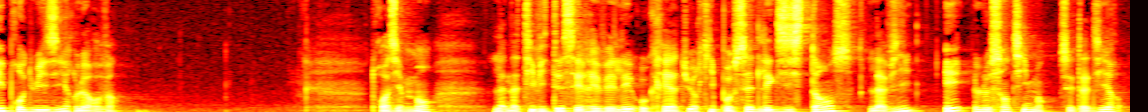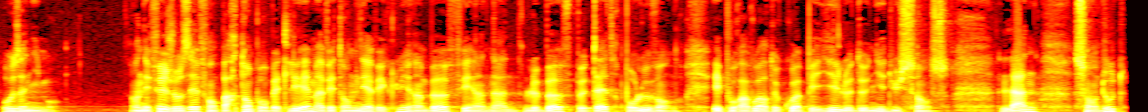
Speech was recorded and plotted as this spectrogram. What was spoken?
et produisirent leur vin. Troisièmement, la nativité s'est révélée aux créatures qui possèdent l'existence, la vie et le sentiment, c'est-à-dire aux animaux. En effet, Joseph, en partant pour Bethléem, avait emmené avec lui un bœuf et un âne. Le bœuf, peut-être, pour le vendre, et pour avoir de quoi payer le denier du sens. L'âne, sans doute,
